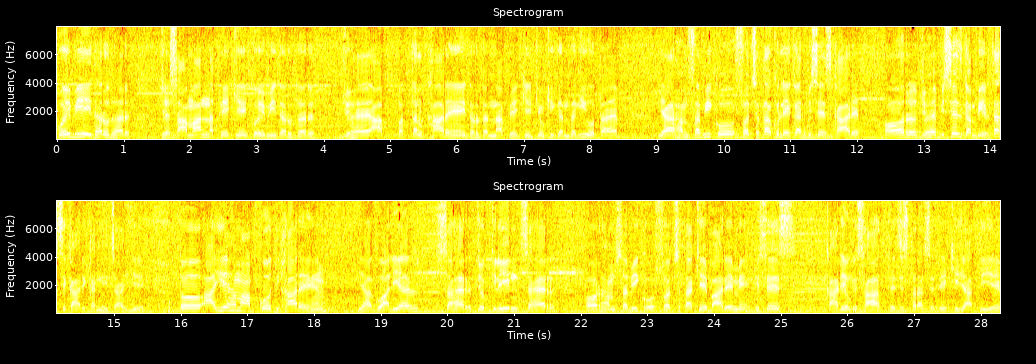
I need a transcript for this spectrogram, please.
कोई भी इधर उधर जो है सामान ना फेंकें, कोई भी इधर उधर जो है आप पत्तल खा रहे हैं इधर उधर ना फेंकें, क्योंकि गंदगी होता है। या हम सभी को स्वच्छता को लेकर विशेष कार्य और जो है विशेष गंभीरता से कार्य करनी चाहिए। तो आइए हम आपको दिखा रहे हैं, या ग्वालियर शहर, जो क्लीन शहर और हम सभी को स्वच्छता के बारे में विशेष कार्यों के साथ जिस तरह से देखी जाती है,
